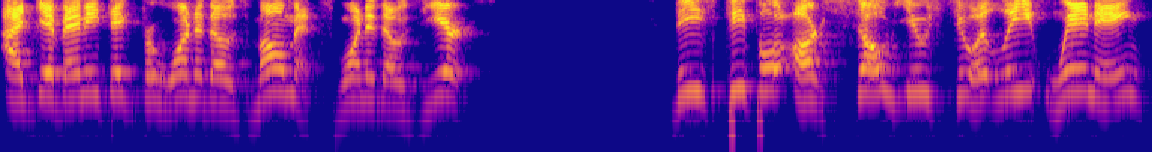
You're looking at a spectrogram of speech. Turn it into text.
I'd give anything for one of those moments, one of those years. These people are so used to elite winning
